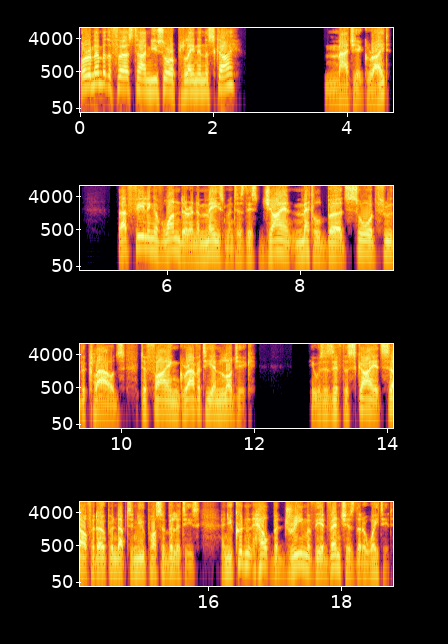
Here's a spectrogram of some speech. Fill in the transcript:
Or remember the first time you saw a plane in the sky? Magic, right? That feeling of wonder and amazement as this giant metal bird soared through the clouds, defying gravity and logic. It was as if the sky itself had opened up to new possibilities, and you couldn't help but dream of the adventures that awaited.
